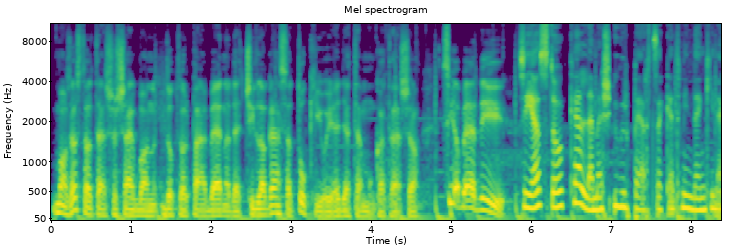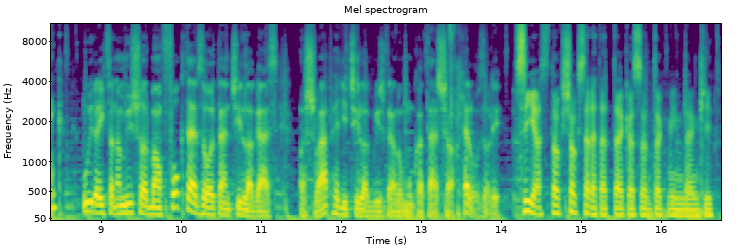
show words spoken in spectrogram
Ma az Asztaltársaságban dr. Pál Bernadett csillagász, a Tokiói Egyetem munkatársa. Szia Berni! Sziasztok! Kellemes űrperceket mindenkinek! Újra itt van a műsorban Fogtár Zoltán csillagász, a Svábhegyi csillagvizsgáló munkatársa. Hello Zoli! Sziasztok! Sok szeretettel köszöntök mindenkit!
